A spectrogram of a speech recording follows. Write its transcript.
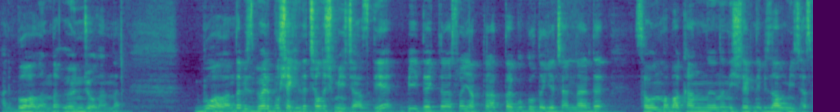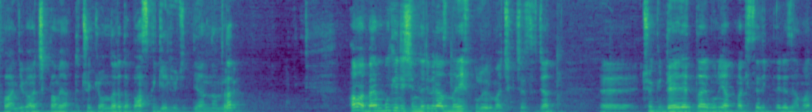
Hani bu alanda öncü olanlar. Bu alanda biz böyle bu şekilde çalışmayacağız diye bir deklarasyon yaptılar. Hatta Google'da geçenlerde Savunma Bakanlığı'nın işlerini biz almayacağız falan gibi açıklama yaptı. Çünkü onlara da baskı geliyor ciddi anlamda. Tabii. Ama ben bu girişimleri biraz naif buluyorum açıkçası Can. Ee, çünkü devletler bunu yapmak istedikleri zaman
